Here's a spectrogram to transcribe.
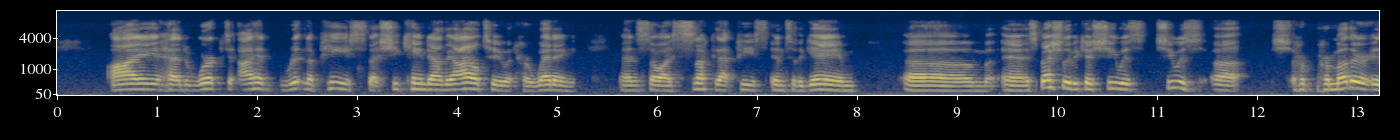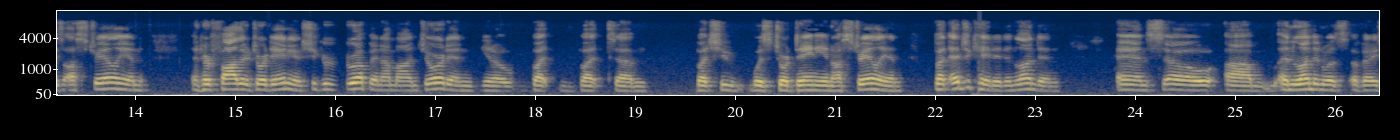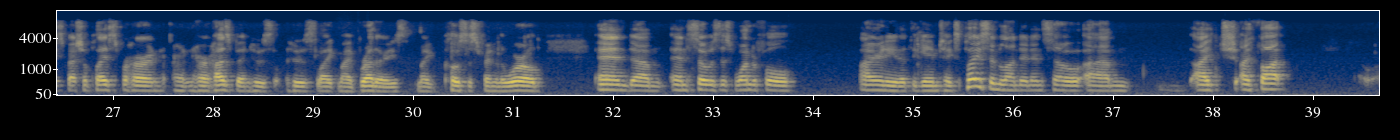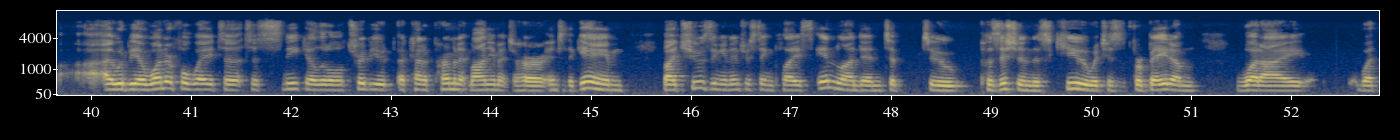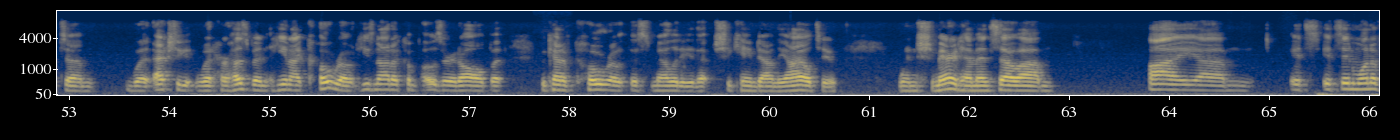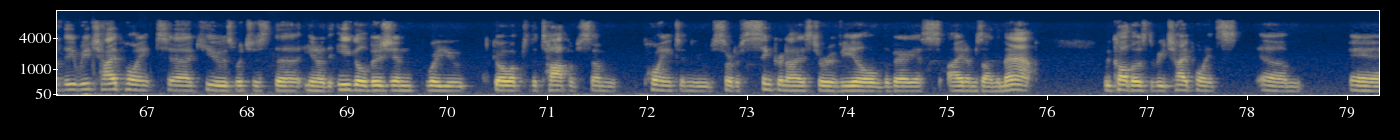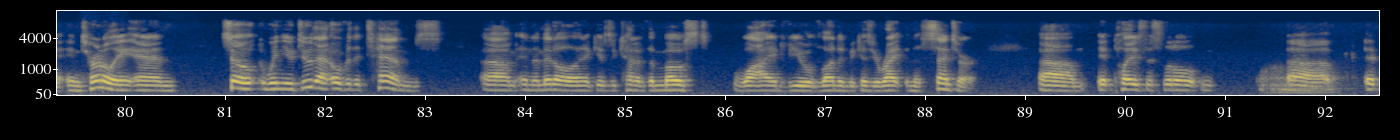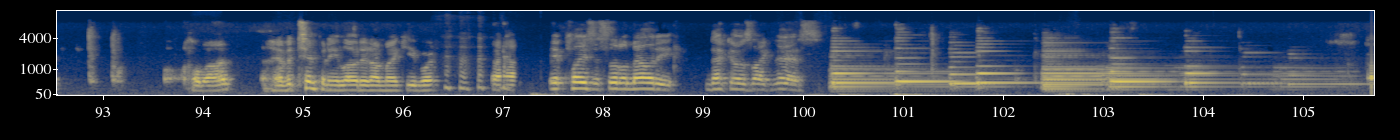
I had worked. I had written a piece that she came down the aisle to at her wedding, and so I snuck that piece into the game um, and especially because she was she was uh, her, her mother is Australian and her father Jordanian. She grew up in Amman, Jordan, you know, but but um, but she was Jordanian Australian, but educated in London. And so, um, and London was a very special place for her and, and, her husband, who's who's like my brother. He's my closest friend in the world, and um, and so it was this wonderful irony that the game takes place in London. And so, um, I, I thought I would be a wonderful way to, to sneak a little tribute, a kind of permanent monument to her into the game by choosing an interesting place in London to, to position this cue, which is verbatim what I, what, um, what actually, what her husband, he and I co-wrote. He's not a composer at all, but we kind of co-wrote this melody that she came down the aisle to when she married him. And so, um, I, um, it's it's in one of the reach high point uh, cues, which is the you know the eagle vision where you go up to the top of some point and you sort of synchronize to reveal the various items on the map. We call those the reach high points um, internally, and so when you do that over the Thames um, in the middle, and it gives you kind of the most wide view of London because you're right in the center. Um, it plays this little. Uh, it, hold on. I have a timpani loaded on my keyboard. Uh, it plays this little melody that goes like this.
